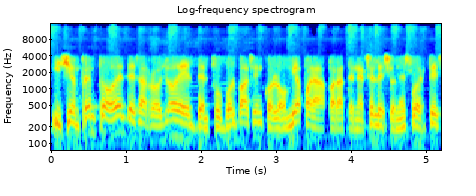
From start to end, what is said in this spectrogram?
y siempre en pro del desarrollo del, del fútbol base en Colombia para, para tener selecciones fuertes.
